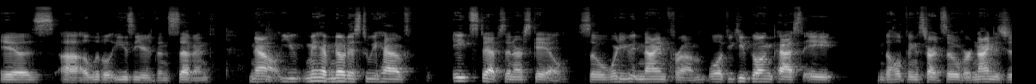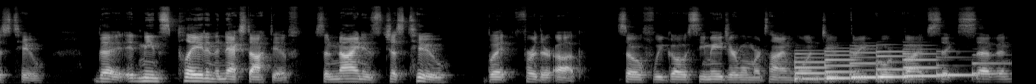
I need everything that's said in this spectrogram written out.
is uh, a little easier than seventh. Now, you may have noticed we have eight steps in our scale. So where do you get 9 from? Well, if you keep going past 8, the whole thing starts over. 9 is just 2. The, it means played in the next octave. So 9 is just 2, but further up. So if we go C major one more time, 1, 2, 3, 4, 5, 6, 7,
